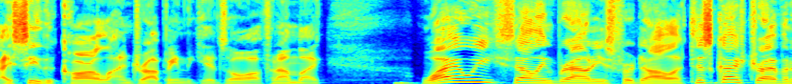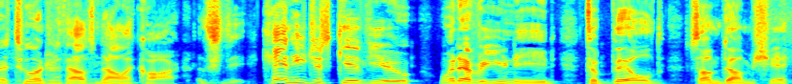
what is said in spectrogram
I see the car line dropping the kids off, and I'm like, "Why are we selling brownies for a dollar? This guy's driving a two hundred thousand dollar car. Can't he just give you whatever you need to build some dumb shit?"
